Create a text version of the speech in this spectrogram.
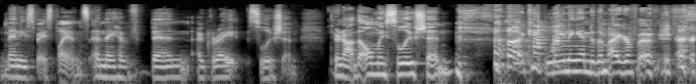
many space plans, and they have been a great solution. They're not the only solution. I keep leaning into the microphone here.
